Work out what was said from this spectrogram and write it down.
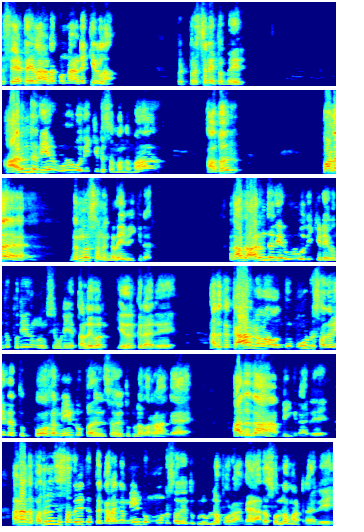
இந்த சேட்டையெல்லாம் அடக்கணும்னா அடைக்கிடலாம். பட் பிரச்சனை இப்ப வேறு. அருந்ததியர் உள்ஒதுக்கீடு சம்பந்தமா அவர் பல விமர்சனங்களை வைக்கிறார். அதாவது அருந்ததியர் உள்ஒதுக்கீடை வந்து புதிய தலைவர் எதிர்க்கிறாரு. அதுக்கு காரணமா வந்து மூன்று சதவீதத்துக்கு போக மீண்டும் பதினஞ்சு சதவீதத்துக்குள்ள வர்றாங்க. அதுதான் அப்படிங்கிறாரு. ஆனா அந்த பதினஞ்சு சதவீதத்துக்காரங்க மீண்டும் மூன்று சதவீதத்துக்குள்ள உள்ள போறாங்க. அதை சொல்ல மாட்டாரு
